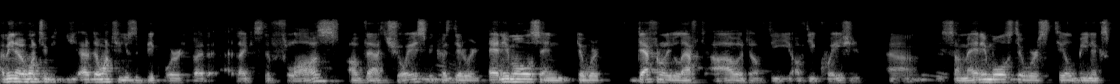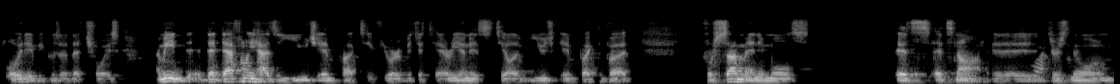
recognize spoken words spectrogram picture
i mean i want to i don't want to use the big word but like it's the flaws of that choice because mm-hmm. there were animals and they were definitely left out of the of the equation um, mm-hmm. some animals that were still being exploited because of that choice i mean that definitely has a huge impact if you're a vegetarian it's still a huge impact but for some animals it's it's not. Uh, there's no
